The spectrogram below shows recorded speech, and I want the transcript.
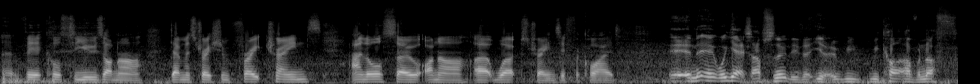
uh, vehicles to use on our demonstration freight trains and also on our uh, works trains if required. And it, well, yes, absolutely. That you know, we, we can't have enough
